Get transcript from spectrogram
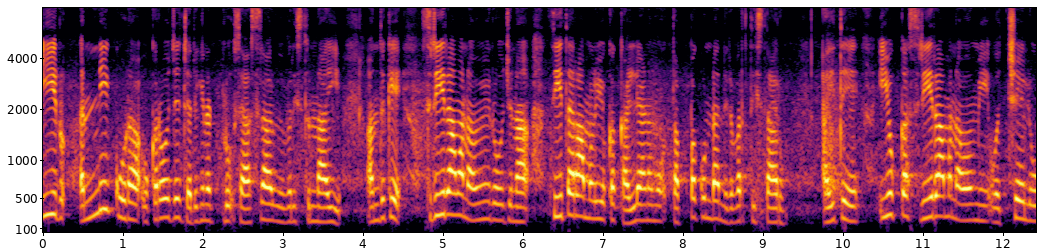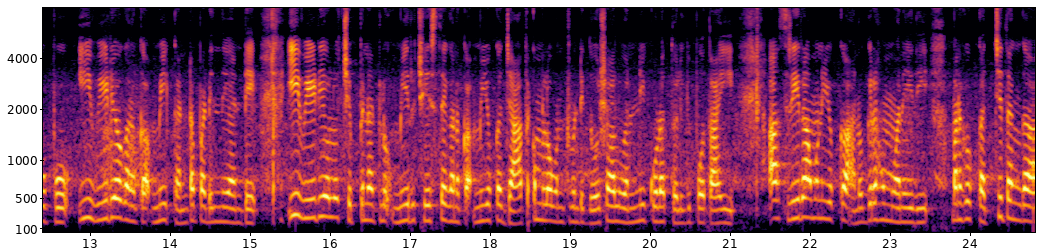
ఈ అన్నీ కూడా ఒకరోజే జరిగినట్లు శాస్త్రాలు వివరిస్తున్నాయి. అందుకే శ్రీరామ నవమి రోజున సీతారాముల యొక్క కళ్యాణము తప్పకుండా నిర్వర్తిస్తారు. అయితే ఈ యొక్క శ్రీరామనవమి వచ్చేలోపు ఈ వీడియో కనుక మీ కంట పడింది అంటే ఈ వీడియోలో చెప్పినట్లు మీరు చేస్తే కనుక మీ యొక్క జాతకంలో ఉన్నటువంటి దోషాలు అన్నీ కూడా తొలగిపోతాయి. ఆ శ్రీరాముని యొక్క అనుగ్రహం అనేది మనకు ఖచ్చితంగా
